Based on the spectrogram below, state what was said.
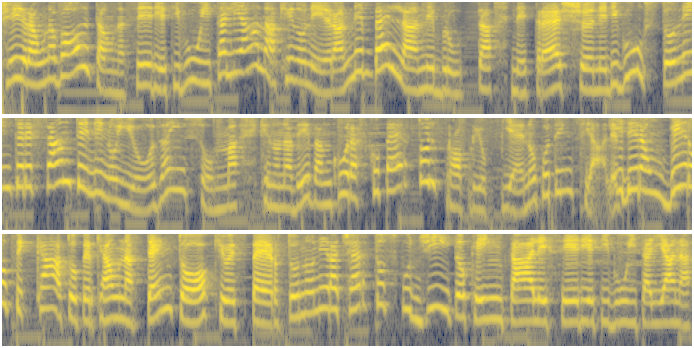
C'era una volta una serie tv italiana che non era né bella né brutta, né trash né di gusto, né interessante né noiosa, insomma, che non aveva ancora scoperto il proprio pieno potenziale. Ed era un vero peccato perché a un attento occhio esperto non era certo sfuggito che in tale serie tv italiana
